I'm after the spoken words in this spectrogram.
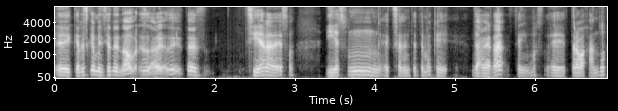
eh, ¿querés que mencione nombres o algo así? Entonces, sí era de eso. Y es un excelente tema que, la verdad, seguimos eh, trabajando.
